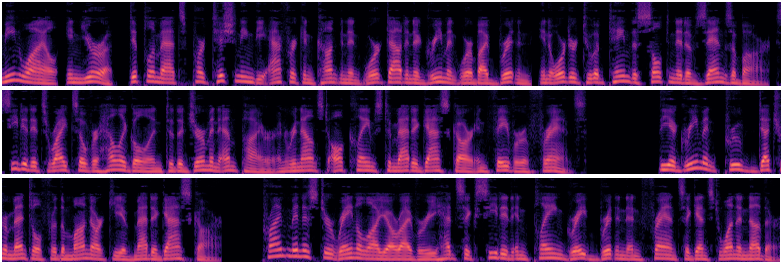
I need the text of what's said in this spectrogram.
Meanwhile, in Europe, diplomats partitioning the African continent worked out an agreement whereby Britain, in order to obtain the Sultanate of Zanzibar, ceded its rights over Heligoland to the German Empire and renounced all claims to Madagascar in favour of France. The agreement proved detrimental for the monarchy of Madagascar. Prime Minister Rainilaiarivony had succeeded in playing Great Britain and France against one another,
